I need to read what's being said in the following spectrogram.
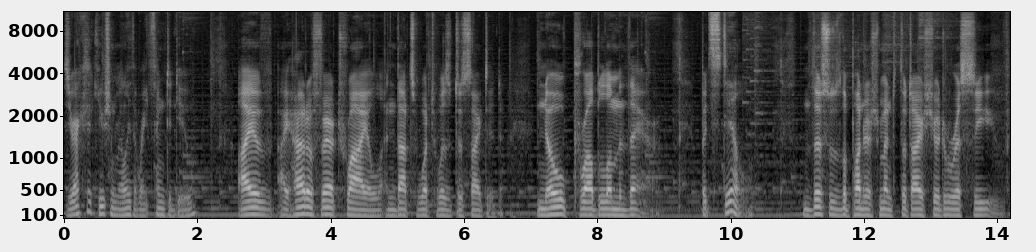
Is your execution really the right thing to do? I have I had a fair trial and that's what was decided. No problem there. But still, this is the punishment that I should receive,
